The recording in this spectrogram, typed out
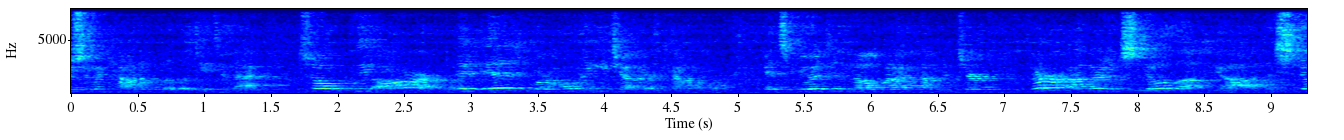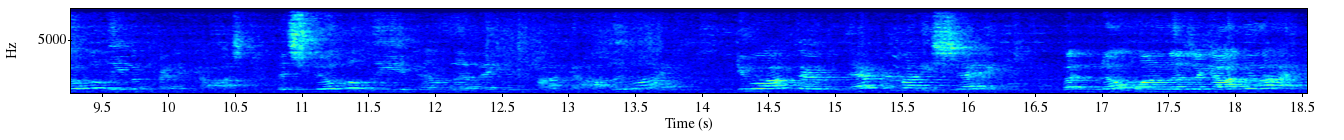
Some accountability to that. So we are, it is, we're holding each other accountable. It's good to know when I come to church, there are others that still love God, that still believe in Pentecost, that still believe in living a godly life. You go out there, everybody's saved, but no one lives a godly life.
